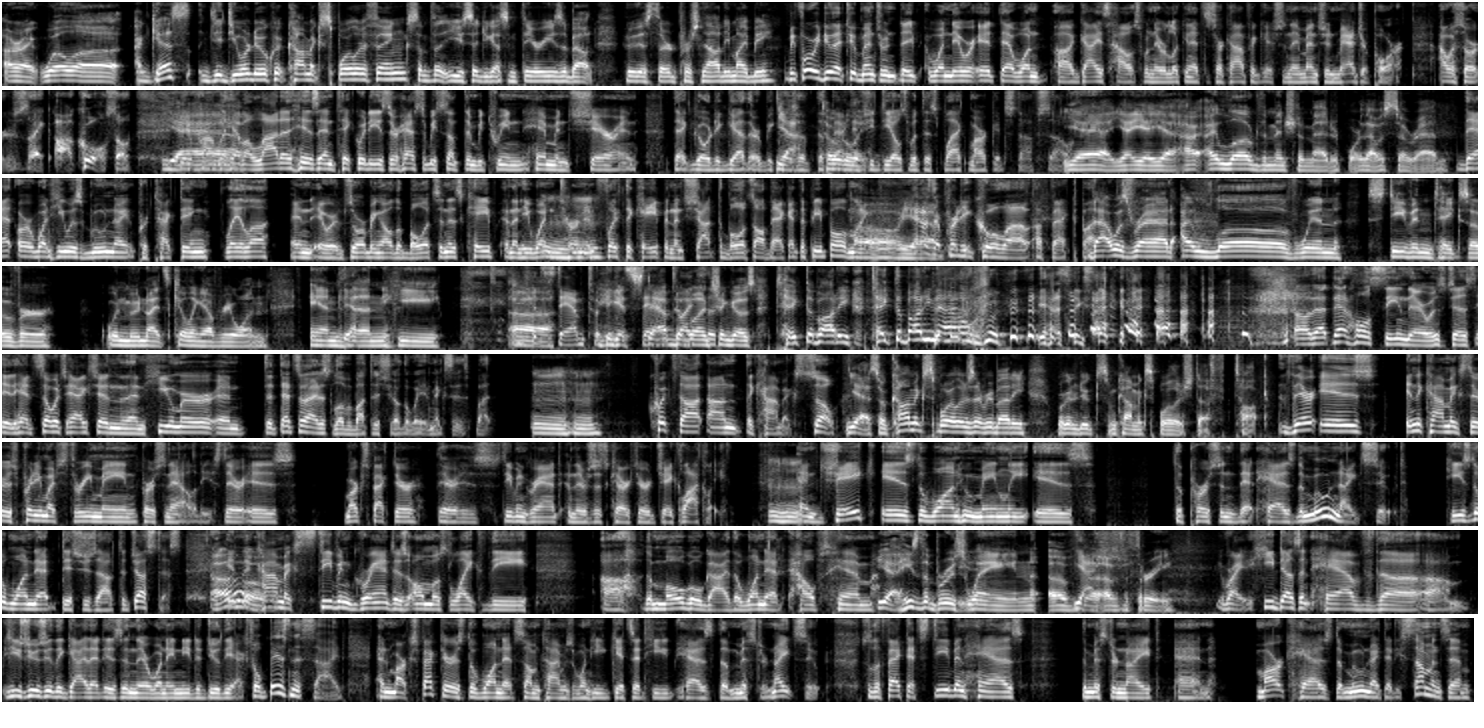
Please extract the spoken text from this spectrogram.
All right. Well, uh, I guess did you want to do a quick comic spoiler thing? Something you said you got some theories about who this third personality might be. Before we do that, too, mention they when they were at that one uh, guy's house when they were looking at the sarcophagus and they mentioned Madripoor. I was sort of just like, oh, cool. So they probably have a lot of his antiquities. There has to be something between him and Sharon that go together because Yeah, of the fact that she deals with this black market stuff. So Yeah, yeah, yeah, yeah. I, I loved the mention of Madripoor. That was so rad. that or when he was Moon Knight protecting Layla. And they were absorbing all the bullets in his cape, and then he went and turned and flicked the cape, and then shot the bullets all back at the people. I'm like, Mm-hmm. Oh, yeah. that was a pretty cool uh, effect. But That was rad. I love when Steven takes over when Moon Knight's killing everyone, and Yeah. then he he gets stabbed. he gets stabbed, a bunch and goes, "Take the body, take the body now." yes, exactly. oh, that that whole scene there was just it had so much action and then humor, and th- that's what I just love about this show, the way it mixes. But mm-hmm. quick thought on the comics. So Yeah. So comic spoilers, everybody. We're gonna do some comic spoiler stuff. Talk. there is in the comics there is pretty much three main personalities. There is Mark Spector, there is Stephen Grant, and there's this character Jake Lockley. And Jake is the one who mainly is the person that has the Moon Knight suit. He's the one that dishes out the justice. In the Oh. comics, Stephen Grant is almost like the uh, the mogul guy, the one that helps him. Yeah, he's the Bruce Wayne of Yeah. the, of the three. Right. He doesn't have the. Um, he's usually the guy that is in there when they need to do the actual business side. And Mark Spector is the one that sometimes when he gets it, he has the Mister Knight suit. So the fact that Steven has the Mister Knight and Mark has the Moon Knight that he summons him.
